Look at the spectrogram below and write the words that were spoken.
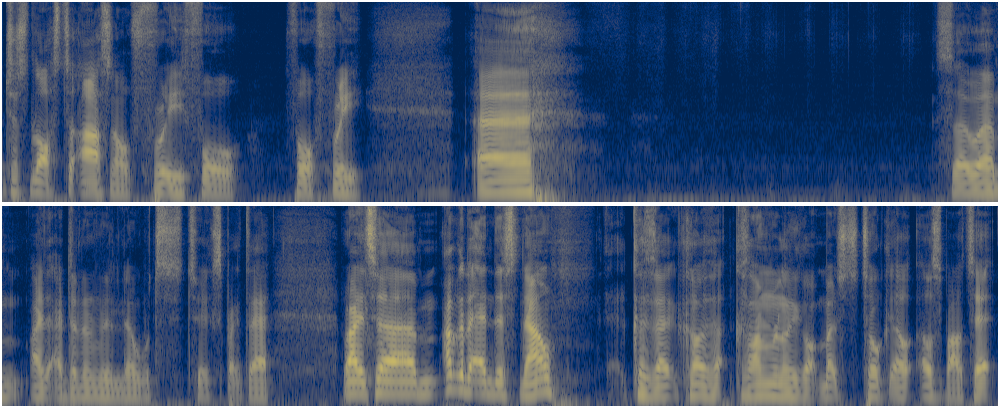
just lost to Arsenal 3-4 4-3. Uh so um, I, I don't really know what to expect there. Right, um, I'm going to end this now because because I haven't really got much to talk else about it,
